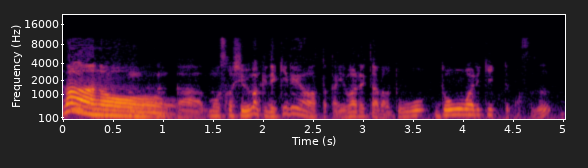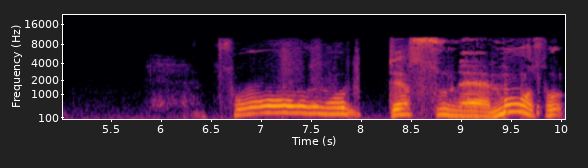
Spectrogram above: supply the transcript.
まああのうんなんか、もう少しうまくできるよとか言われたら、どう、どう割り切ってます？そうですね。もう、そ、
